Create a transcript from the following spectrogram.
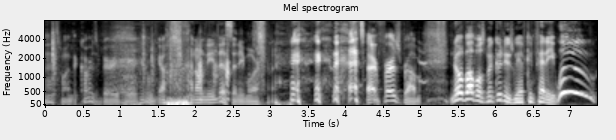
That's why the card's buried here. Here we go. I don't need this anymore. That's our first problem. No bubbles, but good news. We have confetti. Woo!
